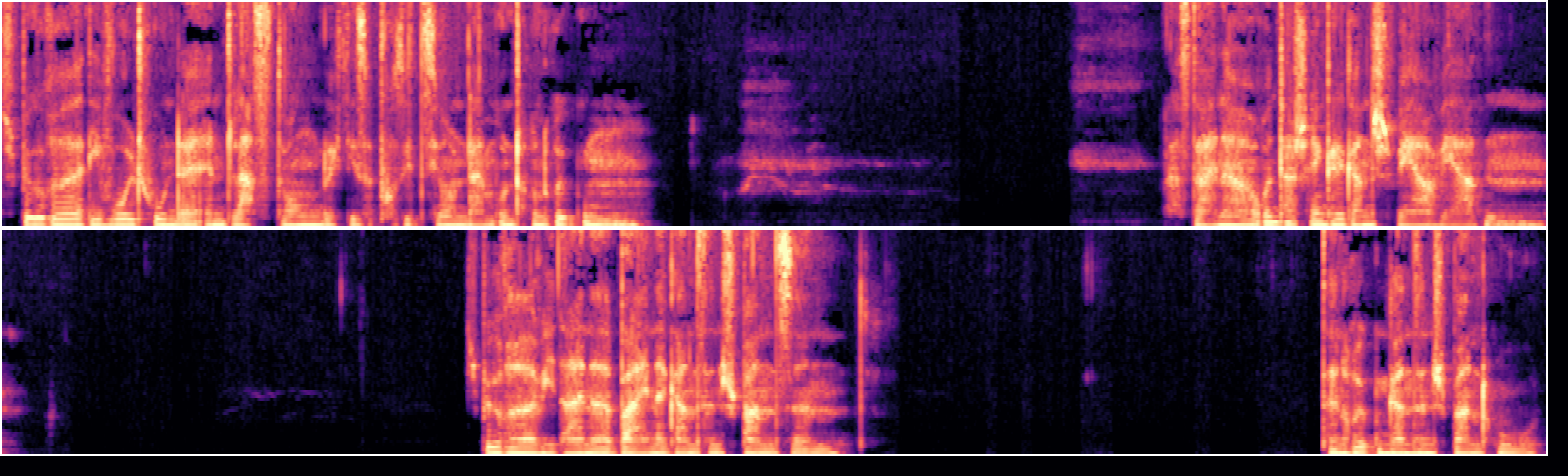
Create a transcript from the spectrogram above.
Spüre die wohltuende Entlastung durch diese Position deinem unteren Rücken. Lass deine Unterschenkel ganz schwer werden. Spüre, wie deine Beine ganz entspannt sind. Dein Rücken ganz entspannt ruht.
